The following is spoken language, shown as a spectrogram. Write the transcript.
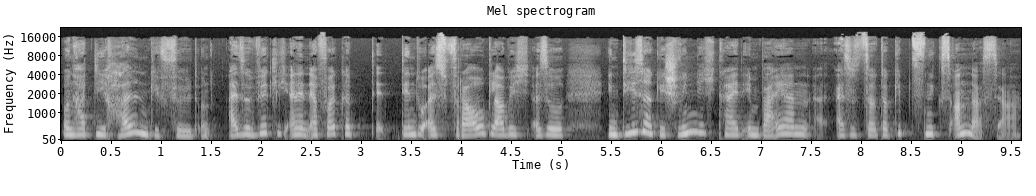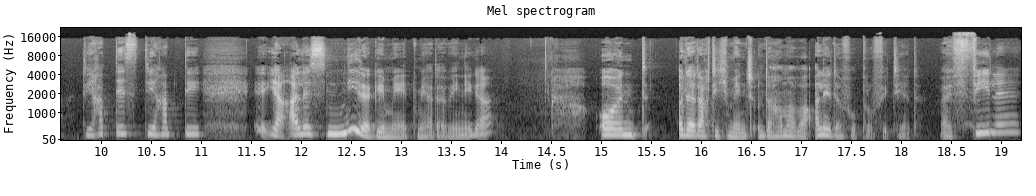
und hat die Hallen gefüllt und also wirklich einen Erfolg gehabt, den du als Frau, glaube ich, also in dieser Geschwindigkeit in Bayern, also da, da gibt es nichts anderes, ja. Die hat das, die hat die ja alles niedergemäht, mehr oder weniger. Und, und da dachte ich, Mensch, und da haben aber alle davon profitiert, weil viele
